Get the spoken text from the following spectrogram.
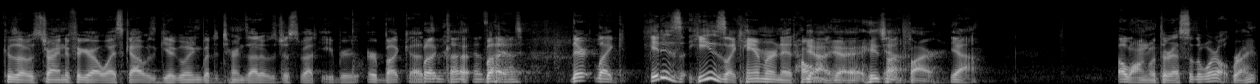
because I was trying to figure out why Scott was giggling, but it turns out it was just about Hebrew or butt cuts. Butt cut. Cuts, but yeah. they're like it is he is like hammering it home. Yeah, in yeah, there. yeah. He's on fire. Yeah. Along with the rest of the world. Right.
